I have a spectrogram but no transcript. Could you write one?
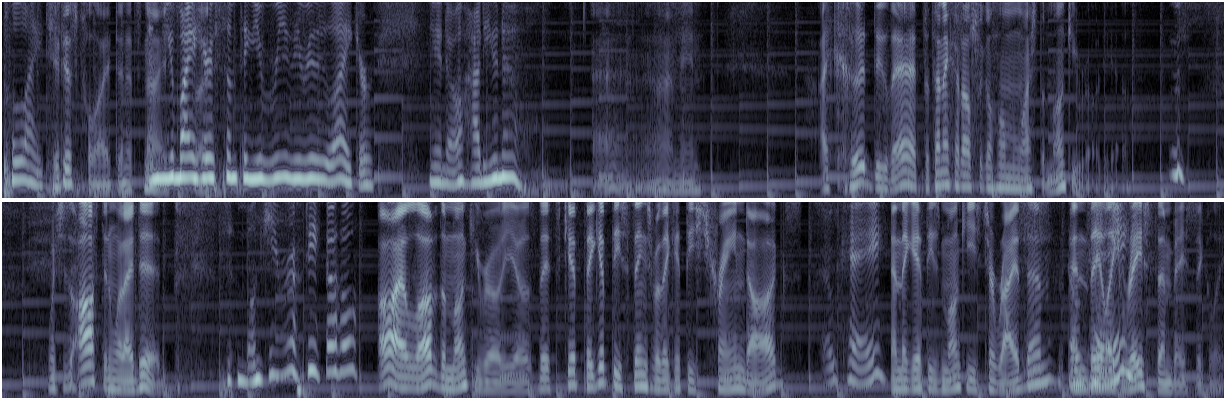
polite. It is polite and it's nice. and you might hear something you really, really like, or, you know, how do you know? I don't know. I mean, I could do that, but then I could also go home and watch the monkey rodeo, which is often what I did. The monkey rodeo? Oh, I love the monkey rodeos. They get they get these things where they get these trained dogs Okay. and they get these monkeys to ride them and they like race them basically.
